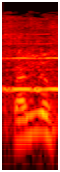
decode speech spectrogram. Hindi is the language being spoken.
कर लो।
